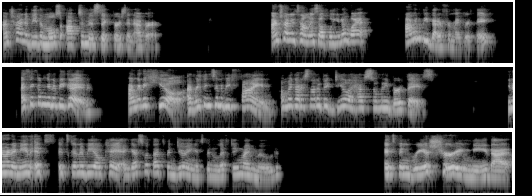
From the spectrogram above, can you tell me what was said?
I'm trying to be the most optimistic person ever. I'm trying to tell myself, well, you know what? I'm going to be better for my birthday. I think I'm going to be good. I'm going to heal. Everything's going to be fine. Oh my God, it's not a big deal. I have so many birthdays. You know what I mean? It's it's going to be okay. And guess what that's been doing? It's been lifting my mood. It's been reassuring me that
